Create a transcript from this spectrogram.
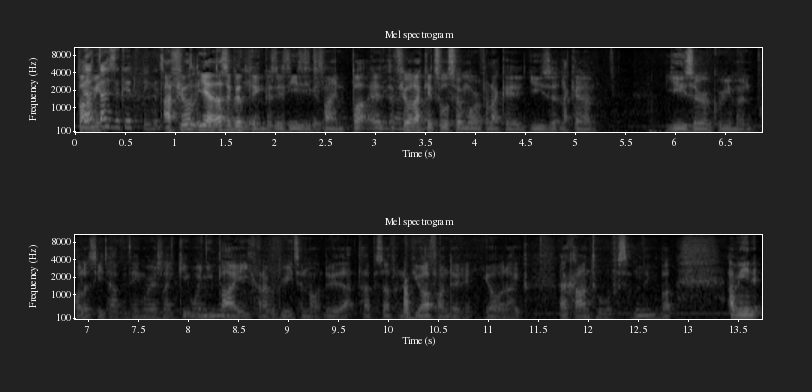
But that, I mean, that's a good thing. I feel yeah, that's a good thing because it's easy to find. But I, I feel like it's also more of like a user, like a user agreement policy type of thing. Whereas like when you Mhm. buy, you kind of agree to not do that type of stuff. And if you are found doing it, you're like accountable for something. Mhm. But I mean,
